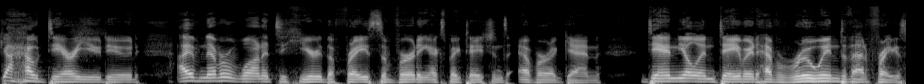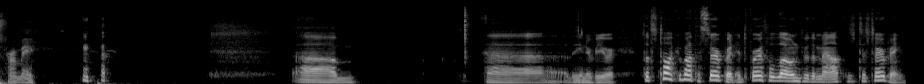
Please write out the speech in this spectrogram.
God, how dare you, dude? I have never wanted to hear the phrase "subverting expectations" ever again. Daniel and David have ruined that phrase for me. Um, uh, the interviewer. Let's talk about the serpent. Its birth alone through the mouth is disturbing.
